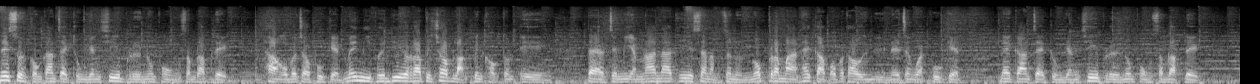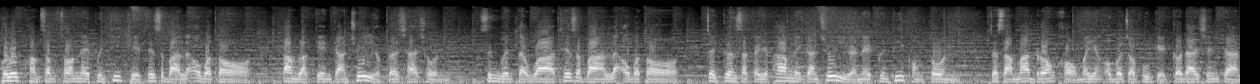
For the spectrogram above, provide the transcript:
ในส่วนของการแจกถุงยังชีพหรือนมผงสำหรับเด็ก ทางอบจภูเก็ตไม่มีพื้นที่รับผิดชอบหลักเป็นของตนเอง แต่จะมีอำนาจหน้าที่สนับสนุนงบประมาณให้กับอปทอื่นๆ ในจังหวัดภูเก็ต ในการแจกถุงยังชีพหรือนมผงสำหรับเด็ก เพื่อลดความซ้ำซ้อนในพื้นที่เขตเทศบาลและอบต ตามหลักเกณฑ์การช่วยเหลือประชาชน ซึ่งเว้นแต่ว่าเทศบาลและอบต จะเกินศักยภาพในการช่วยเหลือในพื้นที่ของตน จะสามารถร้องขอมายังอบจภูเก็ตก็ได้เช่นกัน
